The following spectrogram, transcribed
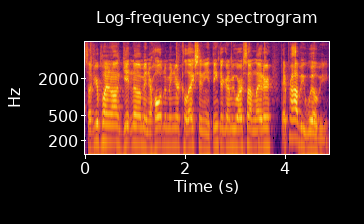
So if you're planning on getting them and you're holding them in your collection and you think they're gonna be worth something later they probably will be.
